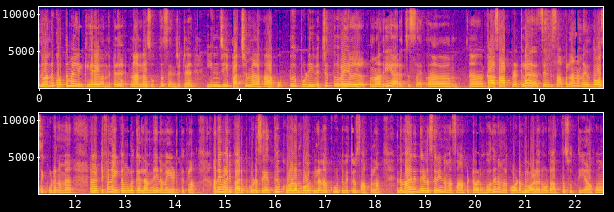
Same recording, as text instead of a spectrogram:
இது வந்து கொத்தமல்லி கீரை வந்துட்டு நல்லா சுத்தம் செஞ்சுட்டு இஞ்சி பச்சை மிளகாய் உப்பு புளி வச்சு துவையல் மாதிரி அரைச்சி செ- கா சாப்பிட்ல செஞ்சு சாப்பிட்லாம். நம்ம தோசை கூட நம்ம டிஃபன் ஐட்டங்களுக்கு எல்லாமே நம்ம எடுத்துக்கலாம். அதே மாதிரி பருப்பு கூட சேர்த்து குழம்போ இல்லைனா கூட்டு வச்சோ சாப்பிட்லாம். இந்த மாதிரி தினசரி நம்ம சாப்பிட்டு வரும்போது நம்மளுக்கு உடம்பு வளரும் ரத்தம் சுத்தியாகும்.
